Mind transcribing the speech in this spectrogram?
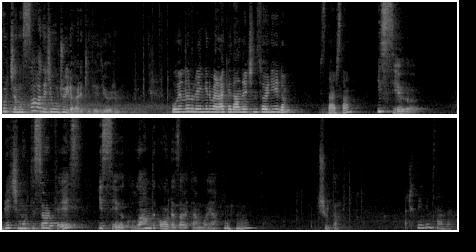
Fırçanın sadece ucuyla hareket ediyorum. Boyanın rengini merak edenler için söyleyelim. istersen. İş siyahı. Rich Multisurface iş siyahı kullandık. Orada zaten boya. Şurada. Açık değil değil mi sende?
